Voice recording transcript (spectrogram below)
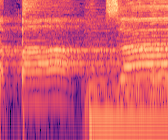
Siapa selalu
